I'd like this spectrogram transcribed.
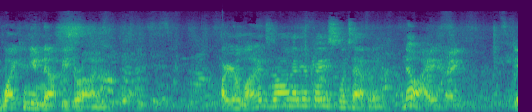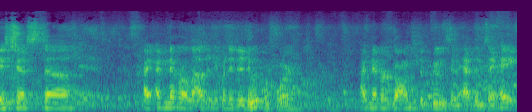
why can you not be drawn? Are your lines wrong on your face? What's happening? No, I. I it's just. Uh, I, I've never allowed anybody to do it before. I've never gone to the booth and had them say, "Hey,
